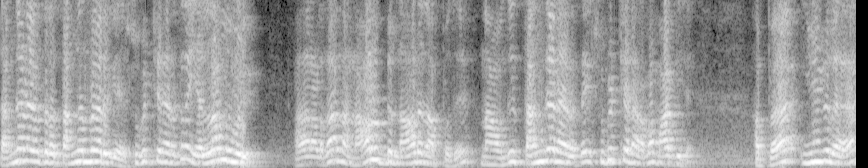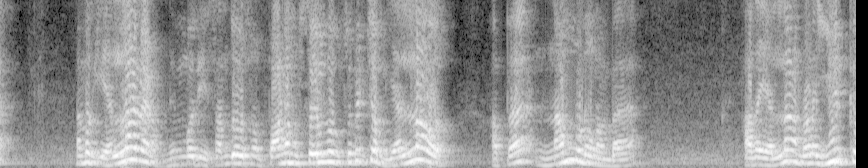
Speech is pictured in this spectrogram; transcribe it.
தங்க நேரத்தில் தங்கம் தான் இருக்கு. சுபிட்ச நேரத்தில் எல்லாமும் இருக்கு. அதனாலதான் அந்த நாலு டு நாலு நாற்பது நான் வந்து தங்க நேரத்தை சுபிட்ச நேரமாக மாற்றிட்டேன் அப்போ இதில் நமக்கு எல்லாம் வேணும். நிம்மதி சந்தோஷம் பணம் செல்வம் சுபிட்சம் எல்லாம் வரும். அப்போ நம்பணும் நம்ம அதையெல்லாம் நம்மளால் ஈர்க்க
